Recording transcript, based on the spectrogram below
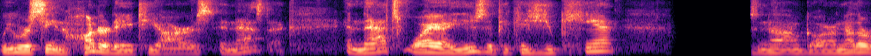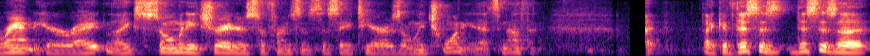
We were seeing 100 ATRs in Nasdaq, and that's why I use it because you can't. Now I'm going on another rant here, right? Like so many traders. So for instance, this ATR is only 20. That's nothing. But like if this is this is a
